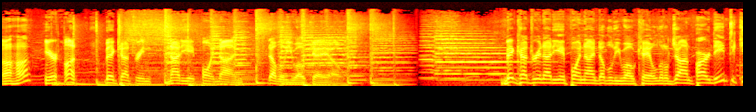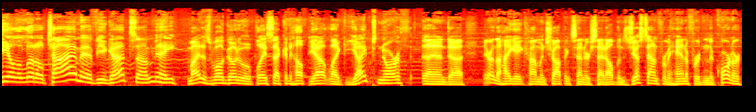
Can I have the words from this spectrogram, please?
Uh huh. Here on Big Country 98.9 WOKO. Big Country 98.9 WOK. Little John Pardi. Tequila, a little time. If you got some, hey, might as well go to a place that could help you out, like Yipes North. And uh, they're in the Highgate Common Shopping Center, St. Albans, just down from Hannaford in the corner.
